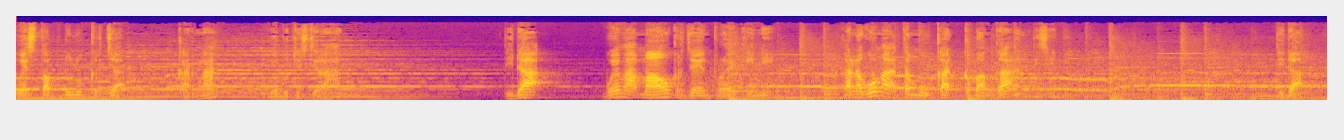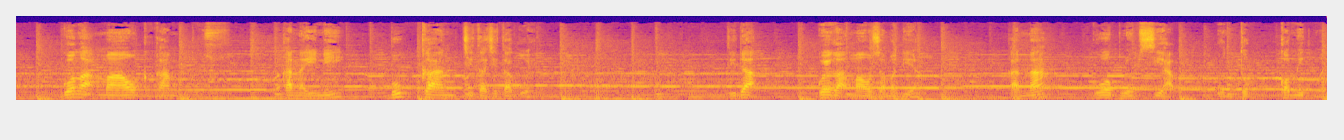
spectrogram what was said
gue stop dulu kerja karena gue butuh istirahat. Tidak, gue nggak mau kerjain proyek ini karena gue nggak temukan kebanggaan di sini. Tidak, gue nggak mau ke kampus karena ini bukan cita-cita gue. Tidak, gue nggak mau sama dia karena gue belum siap untuk komitmen.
